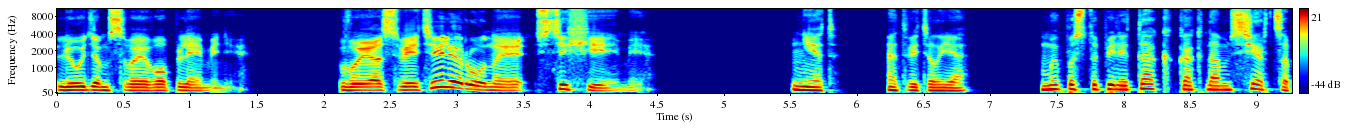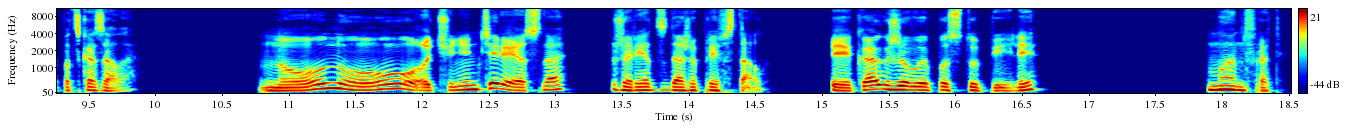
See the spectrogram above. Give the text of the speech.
людям своего племени. Вы осветили руны стихиями? «Нет», — ответил я. «Мы поступили так, как нам сердце подсказало». «Ну-ну, очень интересно», — жрец даже привстал. «И как же вы поступили?» «Манфред,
